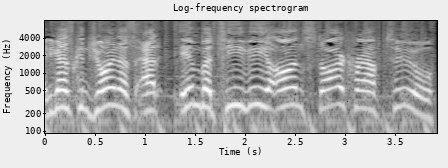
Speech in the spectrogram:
And you guys can join us at Imba TV on StarCraft 2.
